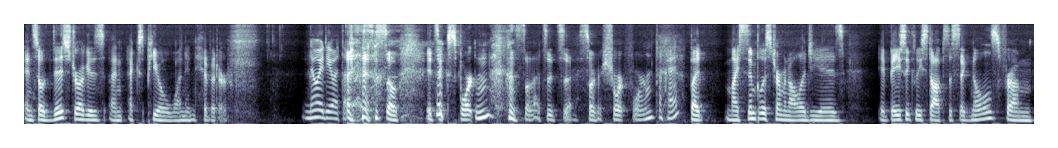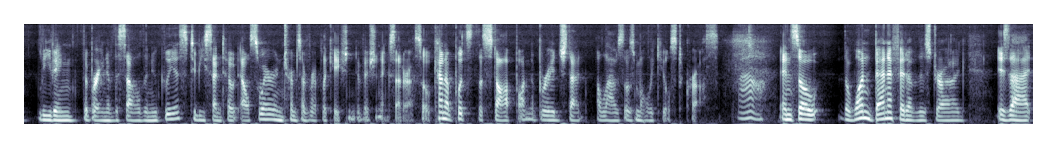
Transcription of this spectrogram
And so this drug is an XPO1 inhibitor. No idea what that is. so it's exportin. so that's its uh, sort of short form. Okay. But my simplest terminology is it basically stops the signals from leaving the brain of the cell, the nucleus, to be sent out elsewhere in terms of replication, division, etc. So it kind of puts the stop on the bridge that allows those molecules to cross. Wow. And so the one benefit of this drug is that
